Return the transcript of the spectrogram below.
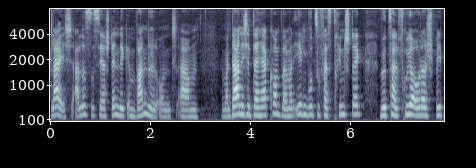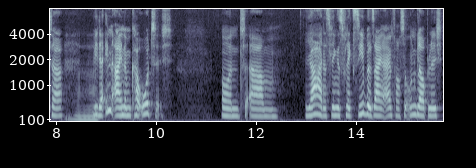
gleich. Alles ist ja ständig im Wandel und ähm, wenn man da nicht hinterherkommt, weil man irgendwo zu fest drinsteckt, wird es halt früher oder später mhm. wieder in einem chaotisch. Und ähm, ja, deswegen ist flexibel sein einfach so unglaublich,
